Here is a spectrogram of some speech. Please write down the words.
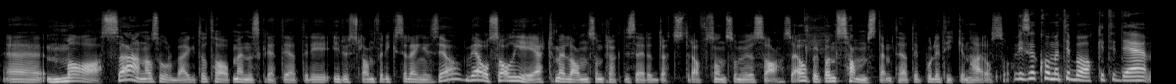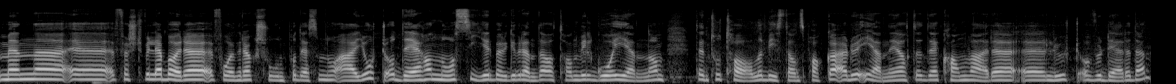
mase Erna Solberg til å ta opp menneskerettigheter i, i Russland for ikke så lenge siden. Vi er også alliert med land som praktiserer dødsstraff, sånn som USA. Så jeg håper på en samstemthet i politikken her også. Vi skal komme tilbake til det, men eh, først vil jeg bare få en reaksjon på det som nå er gjort. Og det han nå sier, Børge Brende, at han vil gå igjennom den totale bistandspakka. Er du enig i at det kan være eh, lurt å vurdere den?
